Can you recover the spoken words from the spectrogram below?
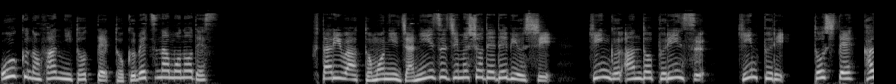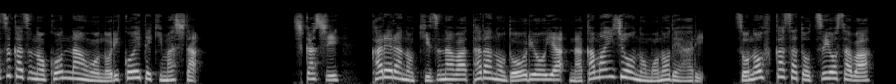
多くのファンにとって特別なものです。二人は共にジャニーズ事務所でデビューし、キングプリンス、キンプリとして数々の困難を乗り越えてきました。しかし、彼らの絆はただの同僚や仲間以上のものであり、その深さと強さは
